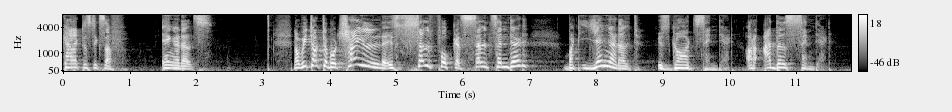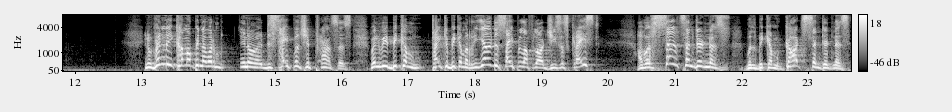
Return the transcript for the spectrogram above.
Characteristics of young adults. Now we talked about child is self-focused, self-centered, but young adult is God-centered or others-centered. You know, when we come up in our you know discipleship process, when we become try to become a real disciple of Lord Jesus Christ, our self-centeredness will become God-centeredness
